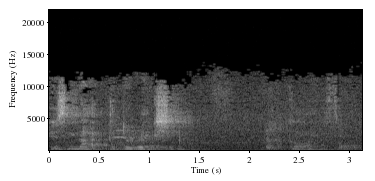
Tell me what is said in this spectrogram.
is not the direction going forward.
